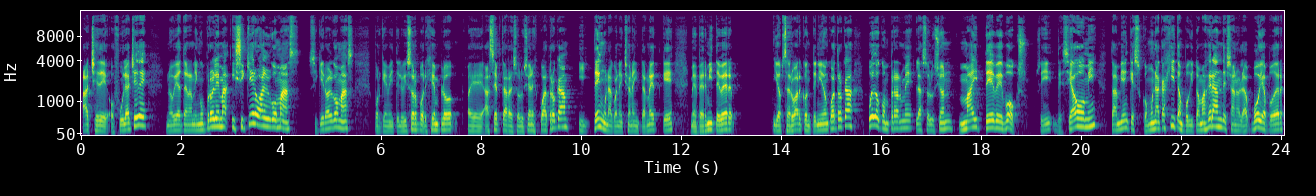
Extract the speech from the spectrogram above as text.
HD o Full HD, no voy a tener ningún problema. Y si quiero algo más, si quiero algo más, porque mi televisor, por ejemplo, eh, acepta resoluciones 4K y tengo una conexión a internet que me permite ver y observar contenido en 4K, puedo comprarme la solución My TV Box de Xiaomi, también que es como una cajita un poquito más grande, ya no la voy a poder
